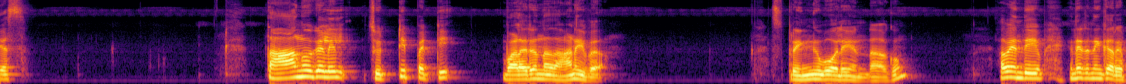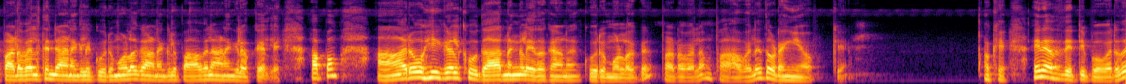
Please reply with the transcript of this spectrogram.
യെസ് താങ്ങുകളിൽ ചുറ്റിപ്പറ്റി വളരുന്നതാണ് ഇവ. സ്പ്രിങ് പോലെ ഉണ്ടാകും. അപ്പോൾ എന്ത് ചെയ്യും? എന്നിട്ട് നിങ്ങൾക്ക് അറിയാം പടവലത്തിന്റെ ആണെങ്കിൽ കുരുമുളക് പാവലാണെങ്കിലും ഒക്കെ അല്ലേ? അപ്പം ആരോഹികൾക്ക് ഉദാഹരണങ്ങൾ ഏതൊക്കെയാണ്? കുരുമുളക് പടവലം പാവൽ തുടങ്ങിയൊക്കെ ഓക്കെ ഇനി അത് തെറ്റിപ്പോകരുത്.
